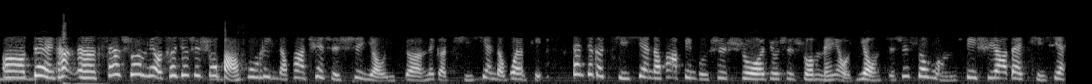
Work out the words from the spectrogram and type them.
哦、呃，对他，呃，他说没有错，就是说保护令的话，确实是有一个那个期限的问题，但这个期限的话，并不是说就是说没有用，只是说我们必须要在期限。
